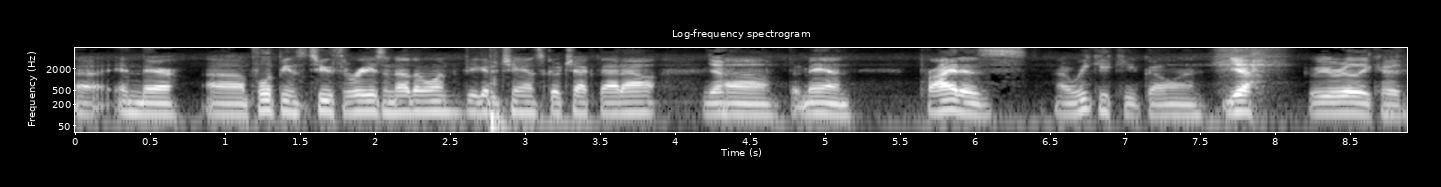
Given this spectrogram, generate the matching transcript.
uh, in there. Uh, Philippians 2 3 is another one. If you get a chance, go check that out. Yeah. Uh, but man, pride is. Uh, we could keep going. Yeah, we really could.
